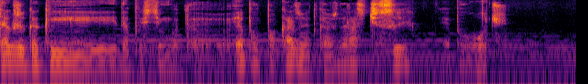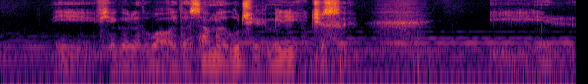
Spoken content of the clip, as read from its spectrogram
так же, как и, допустим, вот э, Apple показывает каждый раз часы Apple Watch. И все говорят, вау, это самые лучшие в мире часы. И,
